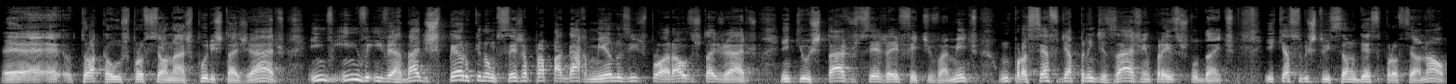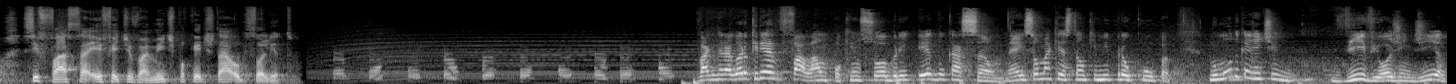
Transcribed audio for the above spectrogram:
é, é, é, troca os profissionais por estagiários, em, em, em verdade, espero que não seja para pagar menos e explorar os estagiários, em que o Estado estágio seja efetivamente um processo de aprendizagem para esse estudante e que a substituição desse profissional se faça efetivamente porque ele está obsoleto. Wagner, agora eu queria falar um pouquinho sobre educação. Né? Isso é uma questão que me preocupa. No mundo que a gente vive hoje em dia,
